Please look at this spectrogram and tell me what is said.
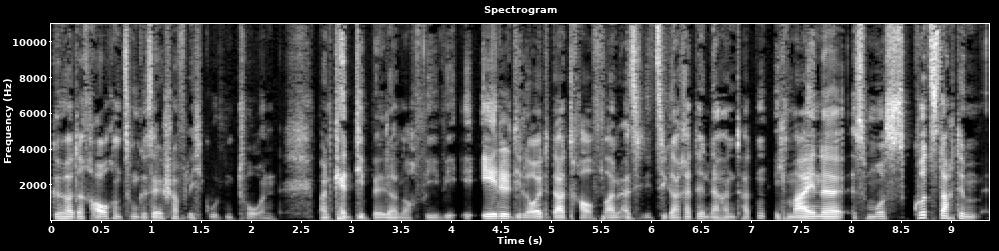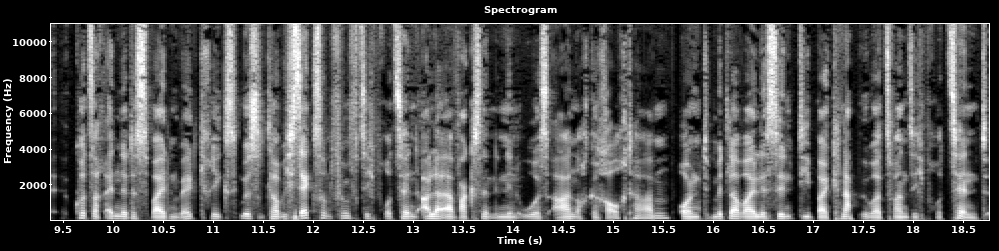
gehörte Rauchen zum gesellschaftlich guten Ton. Man kennt die Bilder noch, wie, wie edel die Leute da drauf waren, als sie die Zigarette in der Hand hatten. Ich meine, es muss kurz nach dem kurz nach Ende des Zweiten Weltkriegs müssen, glaube ich, 56 Prozent aller Erwachsenen in den USA noch geraucht haben und mittlerweile sind die bei knapp über 20 Prozent.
